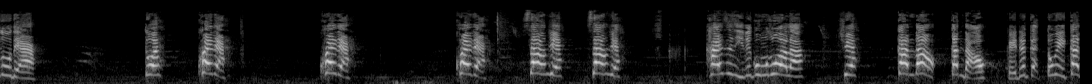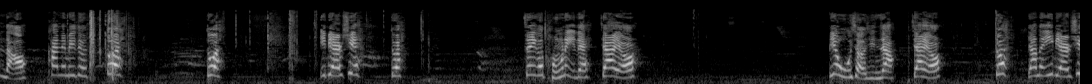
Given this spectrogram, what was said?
度点。给这干都给干对对对，一边去。对，这个桶里的加油，别捂小心脏，加油。对，让他一边去，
